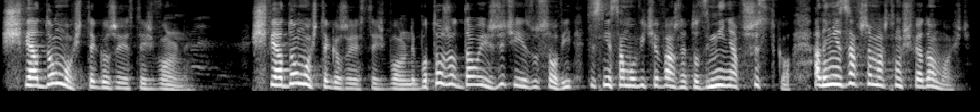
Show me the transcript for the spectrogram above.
świadomość tego, że jesteś wolny. Świadomość tego, że jesteś wolny, bo to, że oddałeś życie Jezusowi, to jest niesamowicie ważne, to zmienia wszystko, ale nie zawsze masz tą świadomość.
